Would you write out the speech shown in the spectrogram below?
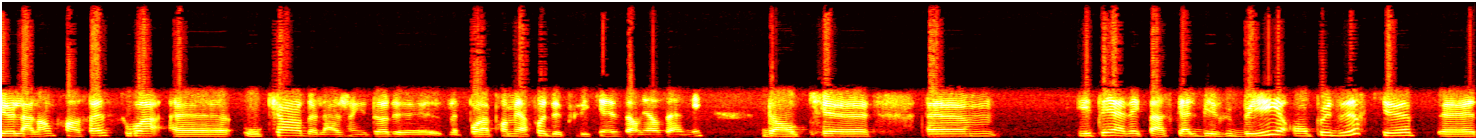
que la langue française soit au cœur de l'agenda pour la première fois depuis les 15 dernières années. Donc, était avec Pascal Bérubé. On peut dire que euh,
